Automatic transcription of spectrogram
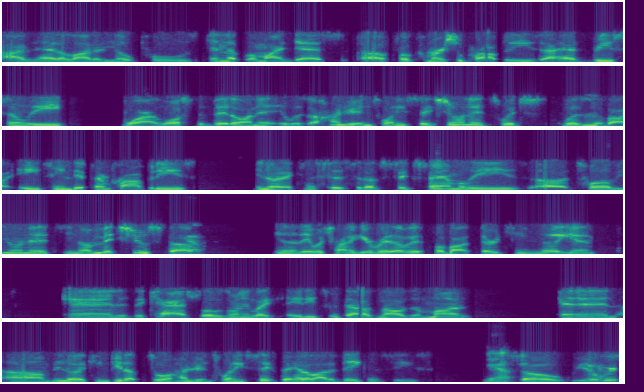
I've had a lot of note pools end up on my desk uh, for commercial properties. I had recently where I lost the bid on it. It was 126 units, which was mm-hmm. about 18 different properties. You know, that consisted of six families, uh, 12 units. You know, mixed use stuff. Yep. You know, they were trying to get rid of it for about 13 million, and the cash flow was only like 82 thousand dollars a month and um, you know it can get up to 126. They had a lot of vacancies. Yeah. So you know we're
